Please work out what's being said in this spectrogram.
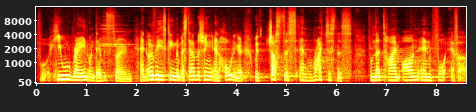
For he will reign on David's throne and over his kingdom, establishing and holding it with justice and righteousness from that time on and forever.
